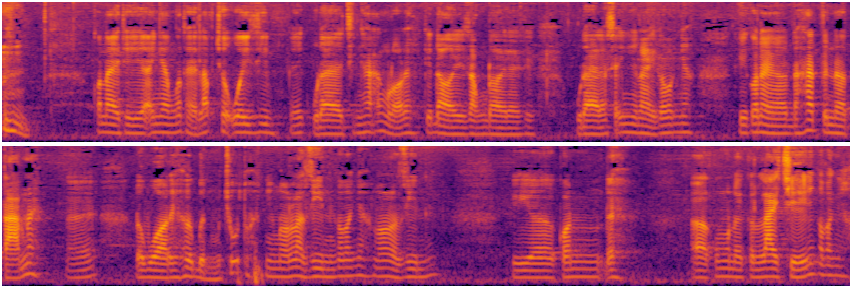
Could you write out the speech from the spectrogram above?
con này thì anh em có thể lắp cho Uazim cái củ đề chính hãng của nó đây cái đời dòng đời này thì củ đề nó sẽ như này các bác nhá. Thì con này là HVN8 này đấy đầu bò thì hơi bẩn một chút thôi nhưng nó là zin các bác nhá nó là zin đấy. Thì uh, con đây à, con này cần lai chế các bác nhá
